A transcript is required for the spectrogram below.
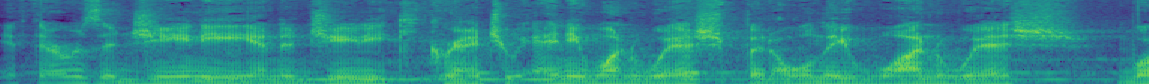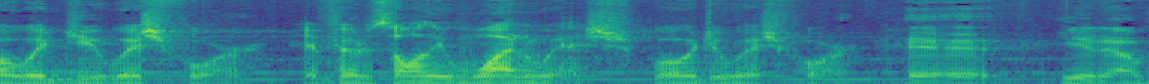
If there was a genie and a genie could grant you any one wish, but only one wish, what would you wish for? If it was only one wish, what would you wish for? Uh, you know,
